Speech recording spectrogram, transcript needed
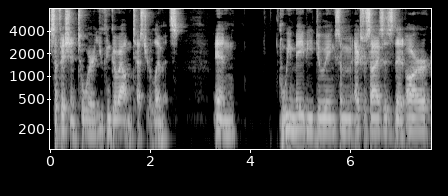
sufficient to where you can go out and test your limits. And we may be doing some exercises that are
